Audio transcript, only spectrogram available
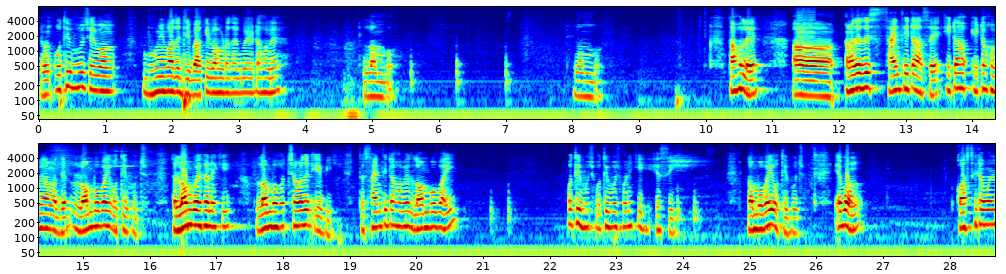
এবং অতিভুজ এবং ভূমিবাদের যে বাকি বাহুটা থাকবে এটা হবে লম্ব। লম্ব। তাহলে আমাদের যে সাইন থিটা আছে, এটা এটা হবে আমাদের লম্ব বাই অতিভুজ। তো লম্ব এখানে কি? লম্ব হচ্ছে আমাদের এবি তো সাইন থিটা হবে লম্ব বাই অতিভুজ। অতিভুজ মানে কি? এসি লম্ব বাই অতিভুজ। এবং কস থিটা মানে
